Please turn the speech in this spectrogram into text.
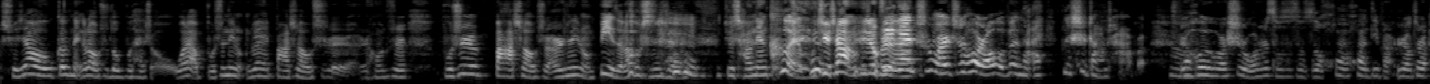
学校跟哪个老师都不太熟，我俩不是那种愿意扒扯老师的人，然后就是不是扒扯老师，而是那种避着老师的人，就常年课也不去上那种人。今天出门之后，然后我问他，哎，那是张叉吧？然嗯。后一会儿是，我说走走走走，换换地方。然后他说，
